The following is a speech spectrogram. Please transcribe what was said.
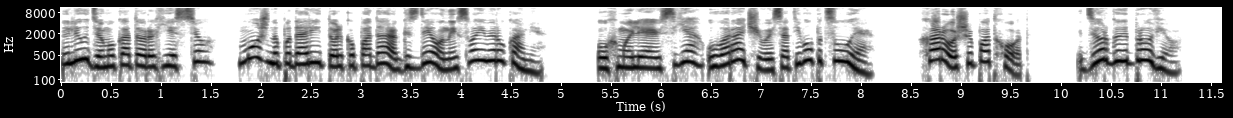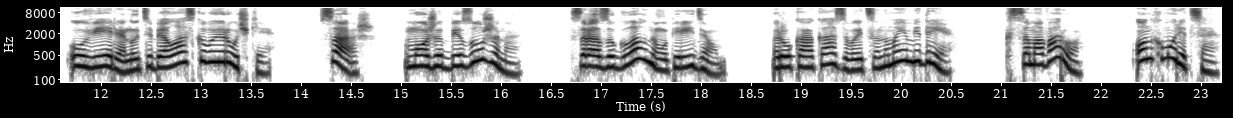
Людям, у которых есть все, можно подарить только подарок, сделанный своими руками. Ухмыляюсь я, уворачиваясь от его поцелуя. Хороший подход. Дергает бровью. Уверен, у тебя ласковые ручки. Саш, может, без ужина? Сразу к главному перейдем. Рука оказывается на моем бедре. К самовару? Он хмурится.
